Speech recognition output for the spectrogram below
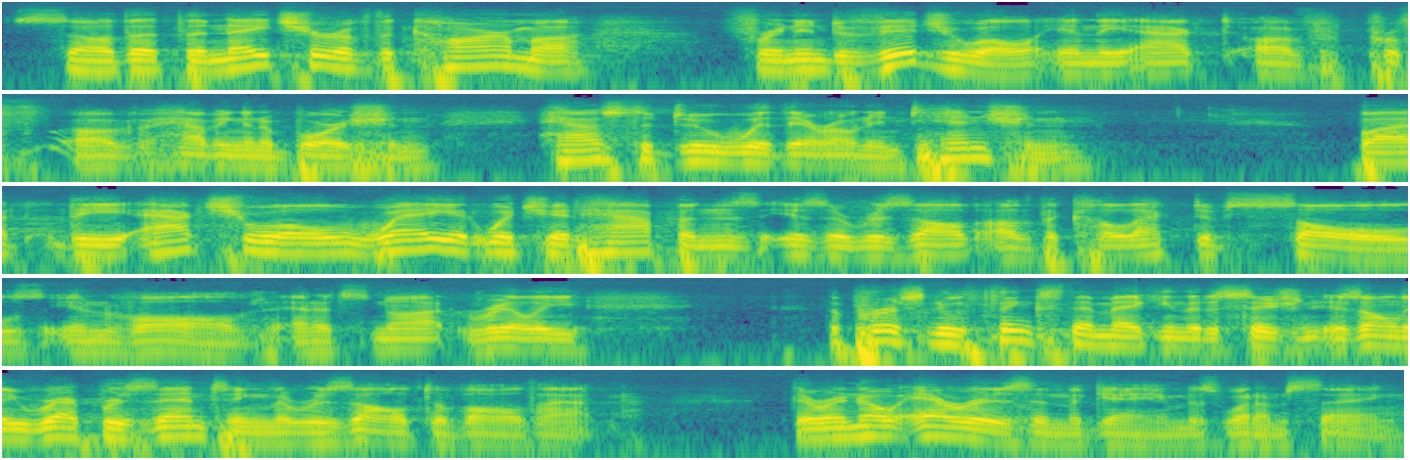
So that the nature of the karma for an individual in the act of, of having an abortion has to do with their own intention but the actual way at which it happens is a result of the collective souls involved. And it's not really the person who thinks they're making the decision is only representing the result of all that. There are no errors in the game, is what I'm saying.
